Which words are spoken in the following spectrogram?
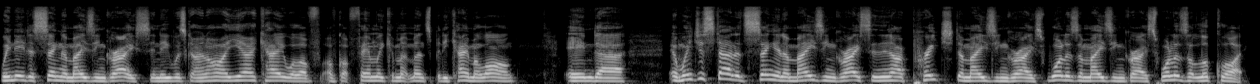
we need to sing Amazing Grace. And he was going, oh, yeah, okay. Well, I've, I've got family commitments, but he came along. And, uh, and we just started singing Amazing Grace. And then I preached Amazing Grace. What is Amazing Grace? What does it look like?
